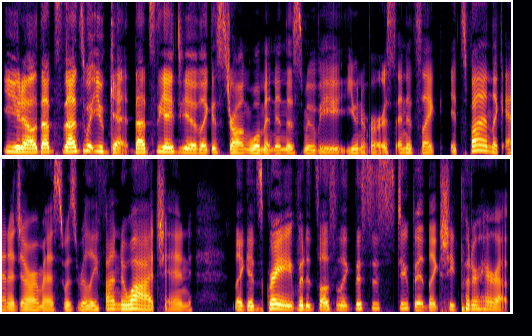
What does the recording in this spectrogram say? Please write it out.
you know, that's that's what you get. That's the idea of like a strong woman in this movie universe, and it's like it's fun. Like Ana de Armas was really fun to watch, and like it's great, but it's also like this is stupid. Like she'd put her hair up.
